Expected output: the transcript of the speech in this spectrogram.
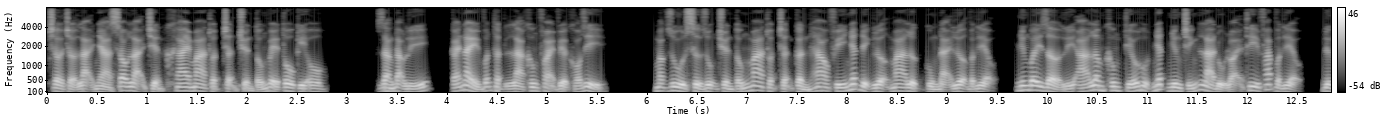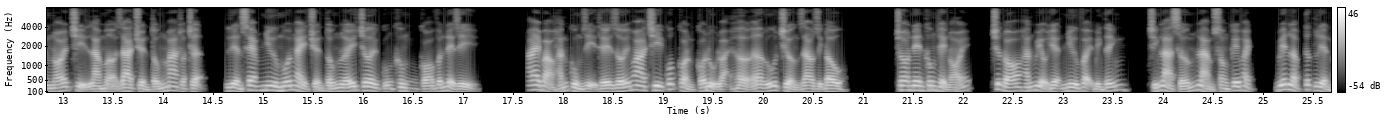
chờ trở lại nhà sau lại triển khai ma thuật trận truyền thống về tokyo. Rằng đạo lý, cái này vẫn thật là không phải việc khó gì. Mặc dù sử dụng truyền thống ma thuật trận cần hao phí nhất định lượng ma lực cùng đại lượng vật liệu, nhưng bây giờ lý á lâm không thiếu hụt nhất nhưng chính là đủ loại thi pháp vật liệu, đừng nói chỉ là mở ra truyền thống ma thuật trận, liền xem như mỗi ngày truyền thống lấy chơi cũng không có vấn đề gì ai bảo hắn cùng dị thế giới hoa chi quốc còn có đủ loại hờ ơ ưu trường giao dịch đâu. Cho nên không thể nói, trước đó hắn biểu hiện như vậy bình tĩnh, chính là sớm làm xong kế hoạch, biết lập tức liền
